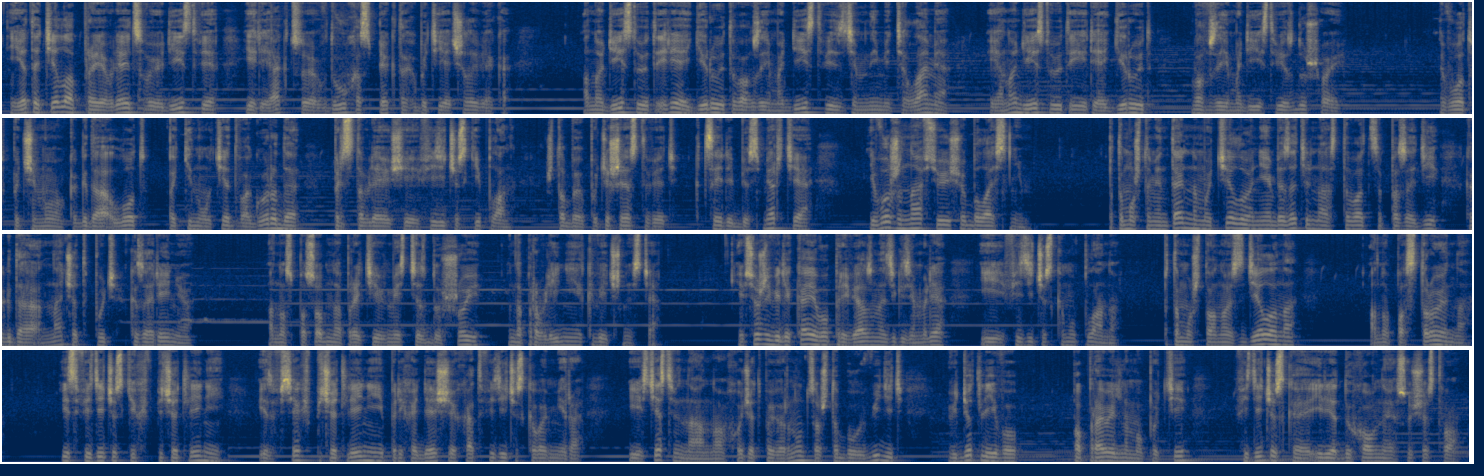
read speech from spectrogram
И это тело проявляет свое действие и реакцию в двух аспектах бытия человека. Оно действует и реагирует во взаимодействии с земными телами, и оно действует и реагирует во взаимодействии с душой. Вот почему, когда Лот покинул те два города, представляющие физический план, чтобы путешествовать к цели бессмертия, его жена все еще была с ним. Потому что ментальному телу не обязательно оставаться позади, когда начат путь к озарению. Оно способно пройти вместе с душой в направлении к вечности. И все же велика его привязанность к земле и физическому плану, потому что оно сделано, оно построено из физических впечатлений, из всех впечатлений, приходящих от физического мира, и естественно оно хочет повернуться, чтобы увидеть, ведет ли его по правильному пути физическое или духовное существо.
